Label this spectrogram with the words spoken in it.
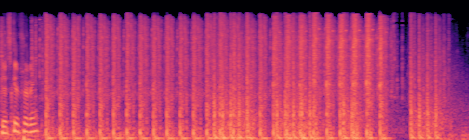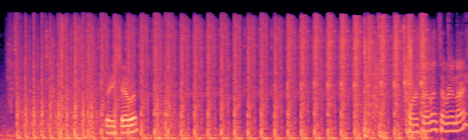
Just keep shooting. Twenty-seven. 47, 79.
